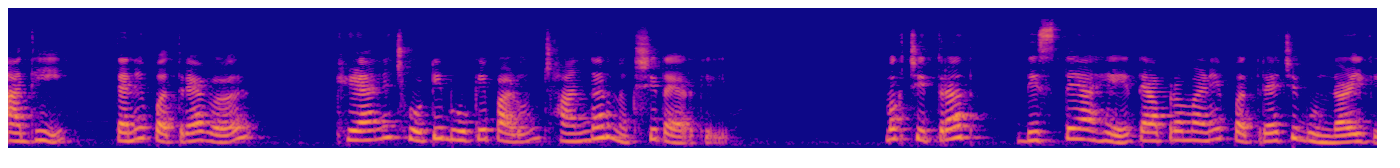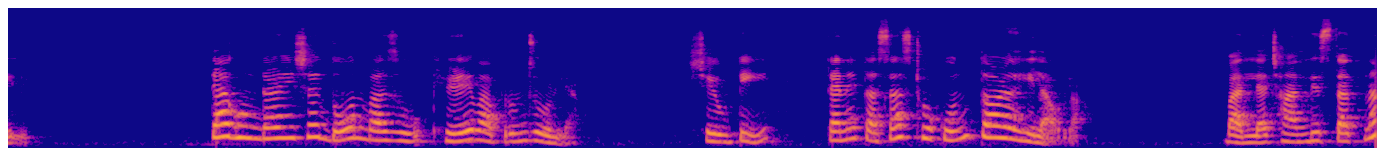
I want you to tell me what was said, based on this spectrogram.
आधी त्याने पत्र्यावर खिळ्याने छोटी भोके पाडून छानदार नक्षी तयार केली. मग चित्रात दिसते आहे त्याप्रमाणे पत्र्याची गुंडाळी केली. त्या गुंडाळीच्या दोन बाजू खिळे वापरून जोडल्या. शेवटी त्याने तसाच ठोकून तळही लावला. बादल्या छान दिसतात ना?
